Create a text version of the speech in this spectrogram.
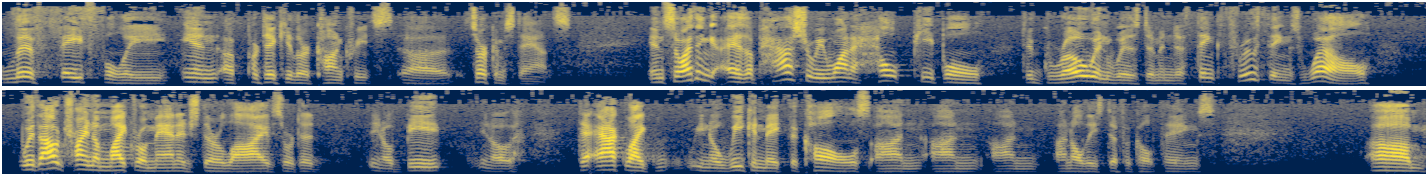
live faithfully in a particular concrete uh, circumstance. And so I think as a pastor, we want to help people to grow in wisdom and to think through things well without trying to micromanage their lives or to, you know, be, you know, to act like, you know, we can make the calls on, on, on, on all these difficult things. Um,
